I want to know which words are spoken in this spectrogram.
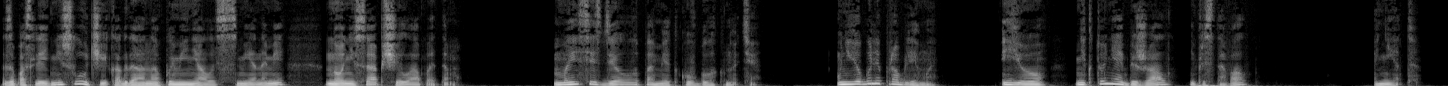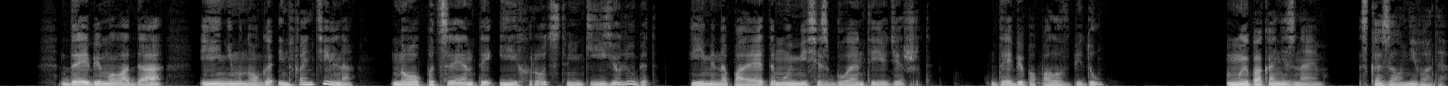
за последний случай, когда она поменялась сменами но не сообщила об этом. Мэйси сделала пометку в блокноте. У нее были проблемы. Ее никто не обижал, не приставал? Нет. Дебби молода и немного инфантильна, но пациенты и их родственники ее любят, и именно поэтому миссис Бленд ее держит. Дебби попала в беду? «Мы пока не знаем», — сказал Невада.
